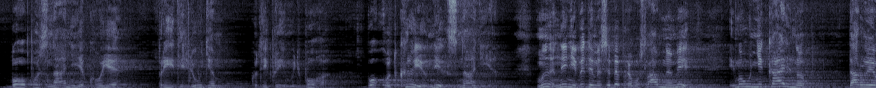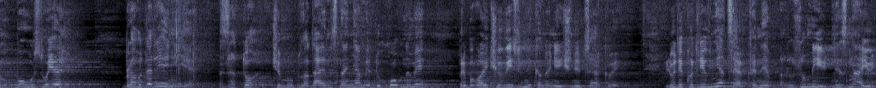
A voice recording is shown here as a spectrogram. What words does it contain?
богопознання, якое прийде людям, котрі приймуть Бога. Бог відкриє в них знання. Ми нині видимо себе православними, і ми унікально даруємо Богу своє благодарення за те, чим обладаємо знаннями духовними, прибуваючи в істині канонічної церкви. Люди, котрі вне церкви, не розуміють, не знають,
